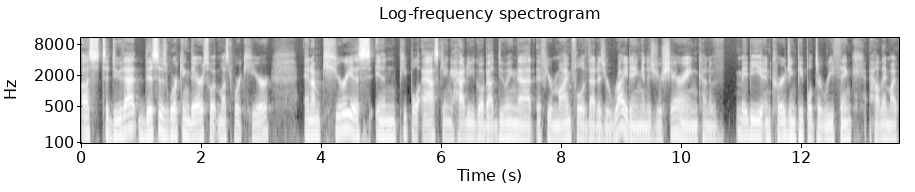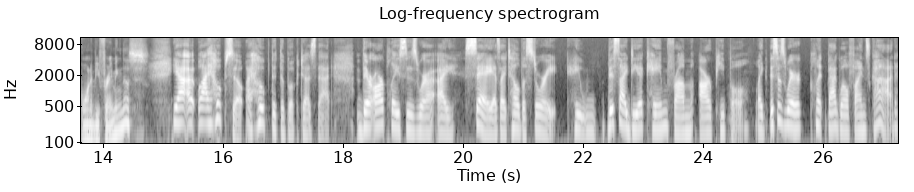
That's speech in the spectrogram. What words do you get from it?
us to do that. This is working there, so it must work here. And I'm curious in people asking how do you go about doing that if you're mindful of that as you're writing and as you're sharing, kind of maybe encouraging people to rethink how they might want to be framing this. Yeah, I, well, I hope so. I hope that the book does that. There are places where I say, as I tell the story, hey, this idea came from our people. Like, this is where Clint Bagwell finds God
